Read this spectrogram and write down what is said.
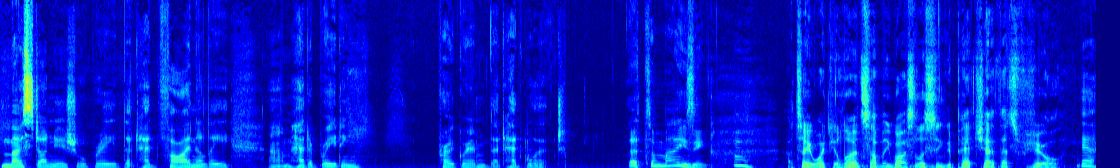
most unusual breed that had finally um, had a breeding program that had worked. That's amazing. I'll tell you what, you learn something by listening to Pet Chat, that's for sure. Yeah,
